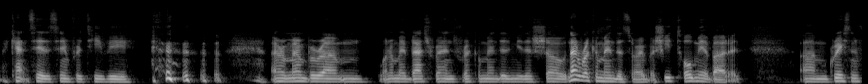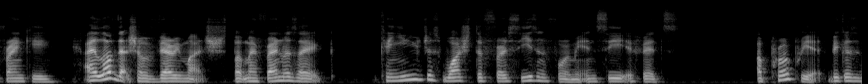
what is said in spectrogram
I can't say the same for TV. I remember um one of my best friends recommended me the show. Not recommended, sorry, but she told me about it. Um, Grace and Frankie. I love that show very much, but my friend was like, "Can you just watch the first season for me and see if it's appropriate?" Because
